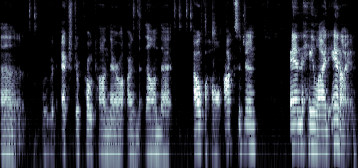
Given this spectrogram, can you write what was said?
uh, with an extra proton there on, on that alcohol oxygen and the halide anion.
